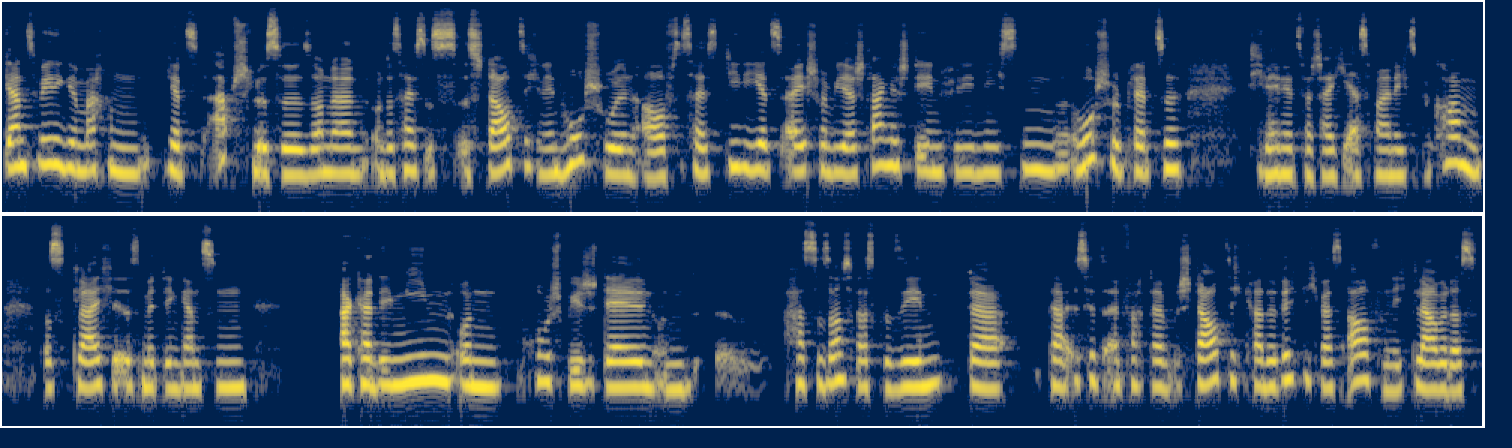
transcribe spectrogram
ganz wenige machen jetzt Abschlüsse, sondern und das heißt, es es staut sich in den Hochschulen auf. Das heißt, die, die jetzt eigentlich schon wieder Schlange stehen für die nächsten Hochschulplätze, die werden jetzt wahrscheinlich erst mal nichts bekommen. Das Gleiche ist mit den ganzen Akademien und Probespielstellen und, äh, hast du sonst was gesehen? Da da ist jetzt einfach, da staut sich gerade richtig was auf. Und ich glaube, das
